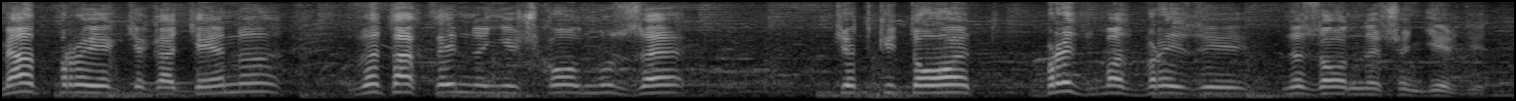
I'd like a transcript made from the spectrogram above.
me atë projekt që ka qenë, dhe ta kthejnë në një shkollë muze që të kitohet brez mas brezi në zonën e Shëngjergjit.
